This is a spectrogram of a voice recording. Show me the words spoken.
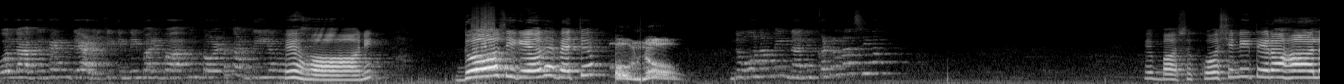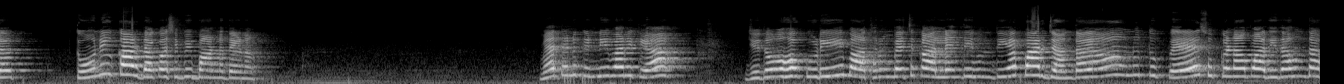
ਉਹ ਲੱਗ ਗਏ ਦਿਹਾੜੀ 'ਚ ਕਿੰਨੀ ਵਾਰੀ ਬਾਥਰੂਮ ਟੋਇਲਟ ਕਰਦੀ ਆ ਉਹ। ਇਹ ਹਾਂ ਨਹੀਂ ਦੋ ਸੀਗੇ ਉਹਦੇ ਵਿੱਚ। ਦੋ ਨਾ ਮਹੀਨਾ ਨਹੀਂ ਕੱਢਣਾ ਸੀਗਾ। ਇਹ ਬਸ ਕੁਛ ਨਹੀਂ ਤੇਰਾ ਹਾਲ। ਤੂੰ ਨਹੀਂ ਘਰ ਦਾ ਕੁਛ ਵੀ ਬਣ ਦੇਣਾ। ਮੈਂ ਤੈਨੂੰ ਕਿੰਨੀ ਵਾਰ ਕਿਹਾ ਜਦੋਂ ਉਹ ਕੁੜੀ ਬਾਥਰੂਮ ਵਿੱਚ ਕਰ ਲੈਂਦੀ ਹੁੰਦੀ ਆ ਭਰ ਜਾਂਦਾ ਆ ਉਹਨੂੰ ਧੁੱਪੇ ਸੁੱਕਣਾ ਪਾ ਦੀਦਾ ਹੁੰਦਾ।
